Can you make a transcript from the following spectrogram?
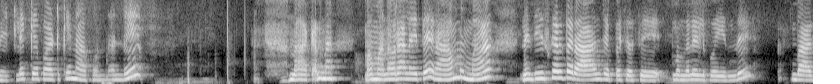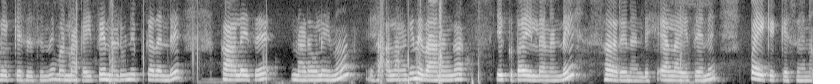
మెట్లు ఎక్కేపాటికి నాకు ఉందండి. నాకన్నా మా మనవరాలైతే రామ్మమ్మ నేను తీసుకెళ్తా రా అని చెప్పేసేసి ముందర వెళ్ళిపోయింది. బాగా ఎక్కేసేసింది. మరి నాకైతే నడువు నొప్పి కదండి. కాలు అయితే నడవలేను అలాగే నిదానంగా ఎక్కుతా వెళ్ళానండి. సరేనండి. ఎలా అయితేనే పైకి ఎక్కేసాను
